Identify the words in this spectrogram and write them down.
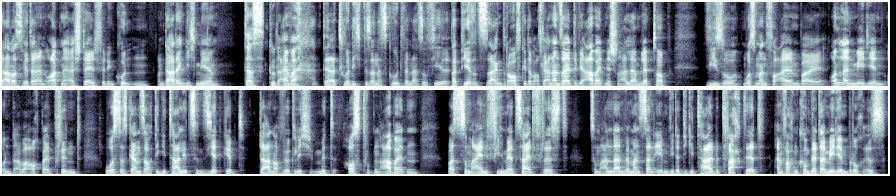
Daraus wird dann ein Ordner erstellt für den Kunden. Und da denke ich mir, das tut einmal der Natur nicht besonders gut, wenn da so viel Papier sozusagen drauf geht. Aber auf der anderen Seite, wir arbeiten ja schon alle am Laptop. Wieso muss man vor allem bei Online-Medien und aber auch bei Print, wo es das Ganze auch digital lizenziert gibt, da noch wirklich mit Ausdrucken arbeiten, was zum einen viel mehr Zeit frisst, zum anderen, wenn man es dann eben wieder digital betrachtet, einfach ein kompletter Medienbruch ist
